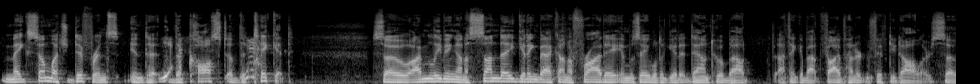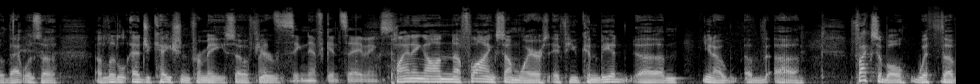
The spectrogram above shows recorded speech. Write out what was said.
make so much difference into Yes. the cost of the ticket. So I'm leaving on a Sunday, getting back on a Friday, and was able to get it down to about I think about five hundred and fifty dollars. So that was a, a little education for me. So if you're That's significant savings. planning on uh, flying somewhere, if you can be a um, you know uh, uh, flexible with the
